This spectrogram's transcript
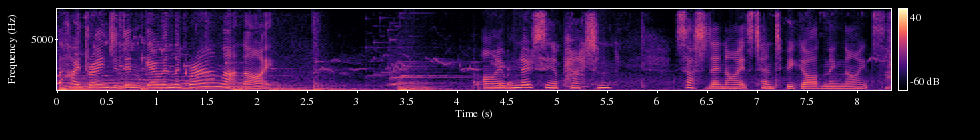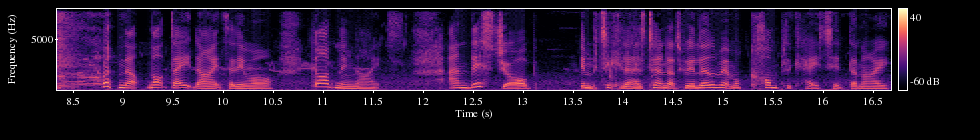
the hydrangea didn't go in the ground that night. I'm noticing a pattern. Saturday nights tend to be gardening nights. no, not date nights anymore, gardening nights. And this job in particular has turned out to be a little bit more complicated than I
